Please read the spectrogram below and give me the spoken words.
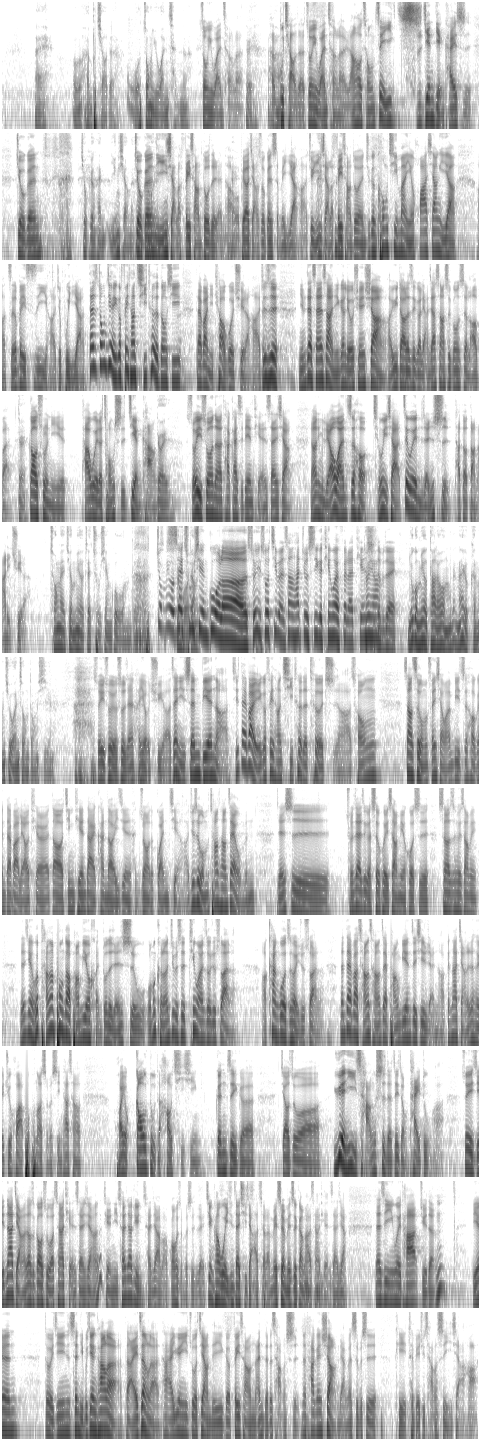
哎。我很不巧的，我终于完成了。终于完成了，对，很不巧的，终于完成了。然后从这一时间点开始，就跟 就跟很影响了，就跟影响了非常多的人哈。我不要讲说跟什么一样哈，就影响了非常多人，就跟空气蔓延花香一样啊，责备肆意哈，就不一样。但是中间有一个非常奇特的东西，代爸你跳过去了哈，就是你们在山上，你跟刘轩上啊遇到了这个两家上市公司的老板，对，告诉你。他为了重拾健康，对，所以说呢，他开始练铁人三项。然后你们聊完之后，请问一下，这位人士他都到哪里去了？从来就没有再出现过我们的，就没有再出现过了。所以说，基本上他就是一个天外飞来天使，对，啊、对不对？如果没有他的话，我们哪有可能去玩这种东西？所以说，有时候人很有趣啊，在你身边呢、啊，其实代爸有一个非常奇特的特质啊，从。上次我们分享完毕之后，跟代爸聊天儿，到今天大家看到一件很重要的关键啊，就是我们常常在我们人是存在这个社会上面，或是生到社会上面，人间会常常碰到旁边有很多的人事物，我们可能就是听完之后就算了，啊，看过之后也就算了。但代爸常常在旁边这些人啊，跟他讲的任何一句话，碰碰到什么事情，他常怀有高度的好奇心，跟这个叫做愿意尝试的这种态度啊。所以简单讲，倒是告诉我要参加铁人三项，铁人你参加就你参加嘛，关我什么事，对不对？健康我已经在骑脚踏车了，没事没事，干嘛要参加铁人三项？但是因为他觉得，嗯，别人都已经身体不健康了，得癌症了，他还愿意做这样的一个非常难得的尝试。那他跟象两个是不是可以特别去尝试一下哈？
